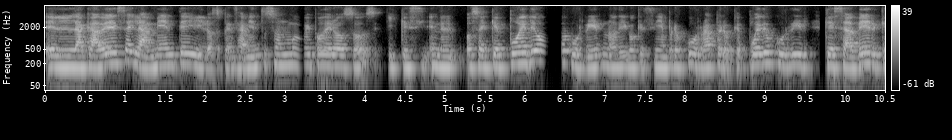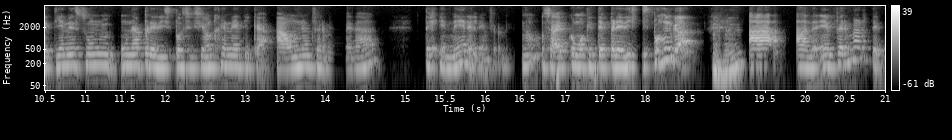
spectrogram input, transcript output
la cabeza y la mente y los pensamientos son muy poderosos y que en el, o sea, que puede ocurrir, no digo que siempre ocurra, pero que puede ocurrir que saber que tienes un, una predisposición genética a una enfermedad te genere la enfermedad, ¿no? O sea, como que te predisponga a, a enfermarte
